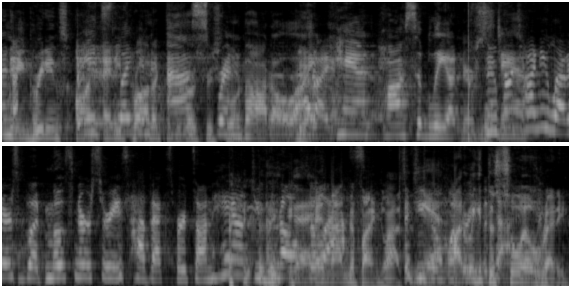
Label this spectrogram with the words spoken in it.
than the ingredients on it's any like product an in the grocery aspirin store. bottle. Yeah. I can't possibly understand. Super tiny letters, but most nurseries have experts on hand. You can also And ask magnifying glasses. if you Yeah. don't want How do we get read the soil ready?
